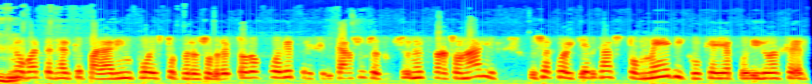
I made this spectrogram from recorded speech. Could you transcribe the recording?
no va a tener que pagar impuesto, pero sobre todo puede presentar sus deducciones personales, o sea, cualquier gasto médico que haya podido hacer,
